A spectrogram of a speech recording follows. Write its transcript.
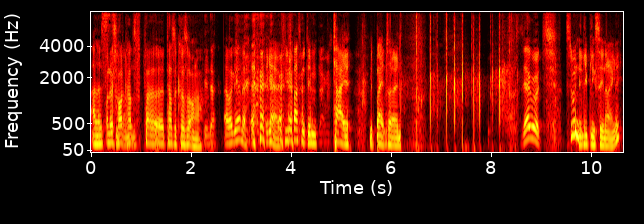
Alles Und eine. Shortcuts-Tasse kriegst du auch noch. Vielen Dank. Aber gerne. Ja, viel Spaß mit dem Teil, mit beiden Teilen. Sehr gut. Hast du eine Lieblingsszene eigentlich?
